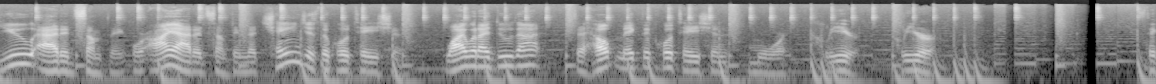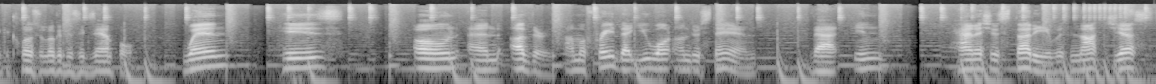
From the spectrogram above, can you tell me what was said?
you added something or I added something that changes the quotation. Why would I do that? To help make the quotation more clear, clearer. Take a closer look at this example. When his own and others. I'm afraid that you won't understand that in Hanisch's study, it was not just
